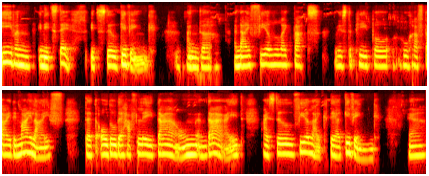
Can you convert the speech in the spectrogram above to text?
even in its death, it's still giving. Mm-hmm. And, uh, and I feel like that's with the people who have died in my life, that although they have laid down and died, I still feel like they are giving. Yeah,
